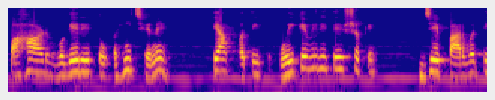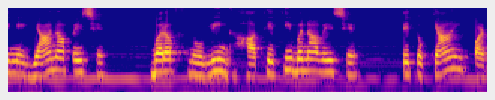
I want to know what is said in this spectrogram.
પહાડ વગેરે તો અહીં છે ને? ત્યાં પતિત હોય કેવી રીતે શકે? જે પાર્વતીને જ્ઞાન આપે છે, બરફનું લિંગ હાથેથી બનાવે છે, તે તો ક્યાંય પણ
